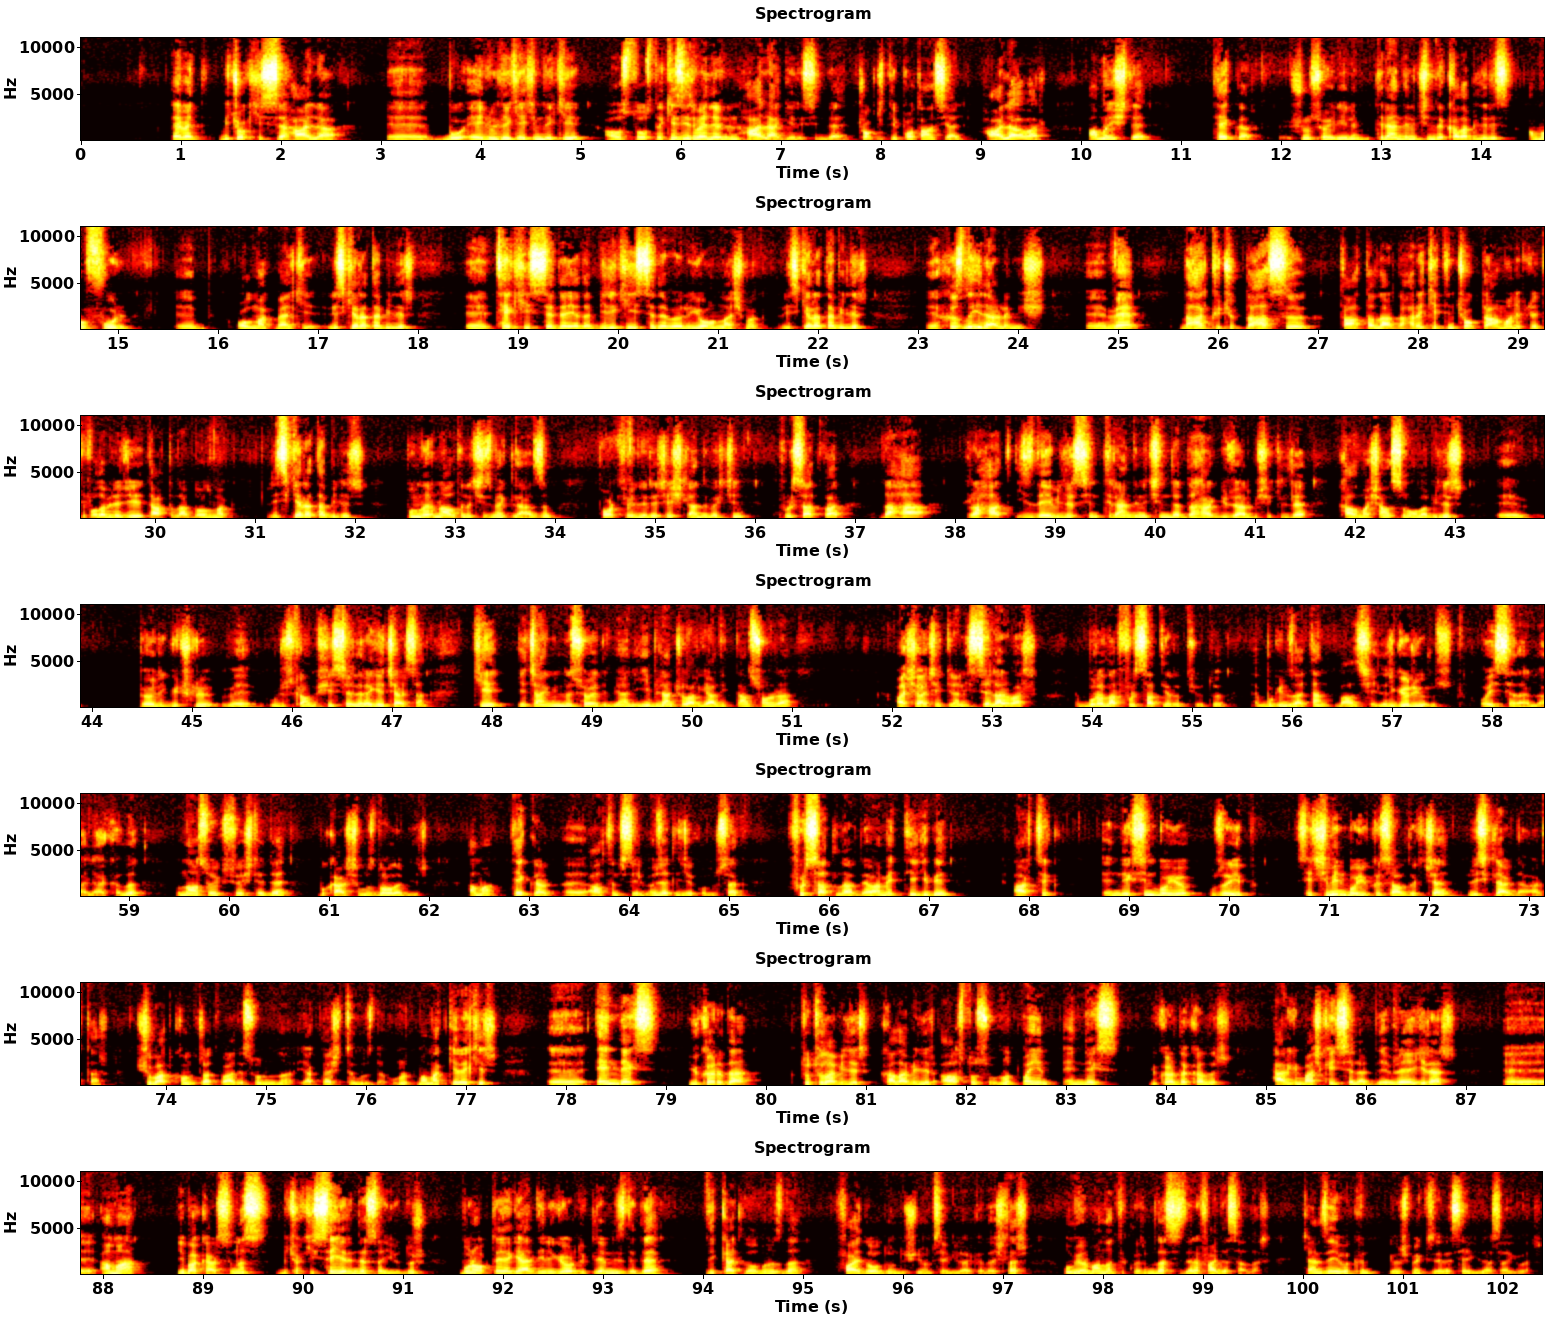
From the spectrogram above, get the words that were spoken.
Evet birçok hisse hala e, bu Eylül'deki, Ekim'deki, Ağustos'taki zirvelerinin hala gerisinde. Çok ciddi potansiyel hala var. Ama işte tekrar şunu söyleyelim. Trendin içinde kalabiliriz ama full e, olmak belki risk yaratabilir. E, tek hissede ya da bir iki hissede böyle yoğunlaşmak risk yaratabilir. E, hızlı ilerlemiş e, ve daha küçük, daha sığ tahtalarda hareketin çok daha manipülatif olabileceği tahtalarda olmak risk yaratabilir. Bunların altını çizmek lazım. Portföyleri çeşitlendirmek için fırsat var. Daha rahat izleyebilirsin. Trendin içinde daha güzel bir şekilde kalma şansın olabilir. Ee, böyle güçlü ve ucuz kalmış hisselere geçersen. Ki geçen günde söyledim yani iyi bilançolar geldikten sonra aşağı çekilen hisseler var. Buralar fırsat yaratıyordu. E, Bugün zaten bazı şeyleri görüyoruz o hisselerle alakalı. Bundan sonraki süreçte de bu karşımızda olabilir. Ama tekrar e, altını çizelim, özetleyecek olursak fırsatlar devam ettiği gibi artık endeksin boyu uzayıp seçimin boyu kısaldıkça riskler de artar. Şubat kontrat vade sonuna yaklaştığımızda unutmamak gerekir. E, endeks yukarıda tutulabilir, kalabilir. Ağustos'u unutmayın. Endeks yukarıda kalır. Her gün başka hisseler devreye girer. Ee, ama bir bakarsınız birçok hisse yerinde sayıyordur. Bu noktaya geldiğini gördüklerinizde de dikkatli olmanızda fayda olduğunu düşünüyorum sevgili arkadaşlar. Umuyorum anlattıklarım da sizlere fayda sağlar. Kendinize iyi bakın. Görüşmek üzere. Sevgiler, saygılar.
